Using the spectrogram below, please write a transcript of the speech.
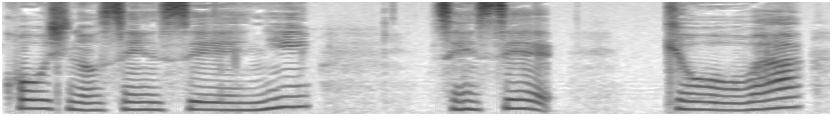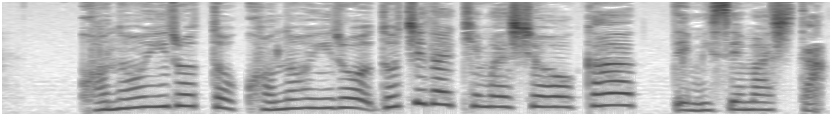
講師の先生に、先生、今日はこの色とこの色どちら着ましょうかって見せました。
